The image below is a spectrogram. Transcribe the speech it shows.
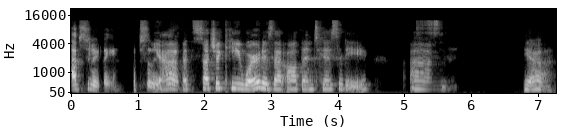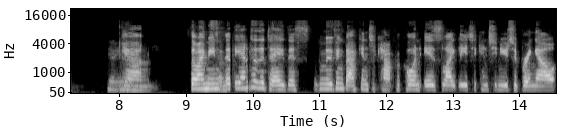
absolutely. Absolutely. Yeah that's such a key word is that authenticity. Um yeah. Yeah yeah, yeah. so i mean at the end of the day this moving back into capricorn is likely to continue to bring out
